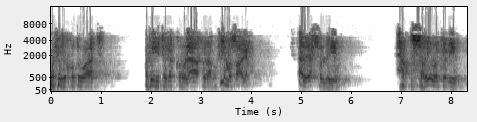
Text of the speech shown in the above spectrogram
وفيه خطوات وفيه تذكر الآخرة وفيه مصالح. هذا يحصل في حق الصغير والكبير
